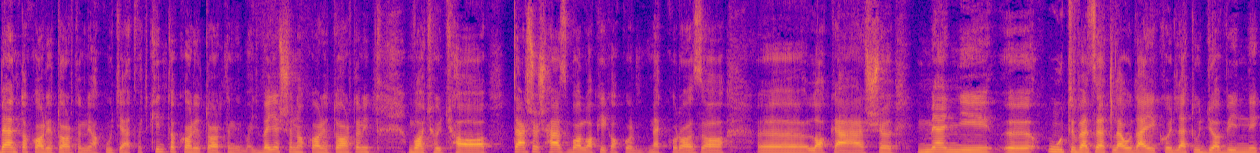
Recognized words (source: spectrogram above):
bent akarja tartani a kutyát, vagy kint akarja tartani, vagy vegyesen közösen akarja tartani, vagy hogyha társasházban lakik, akkor mekkora az a ö, lakás, mennyi ö, út vezet le odáig, hogy le tudja vinni,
